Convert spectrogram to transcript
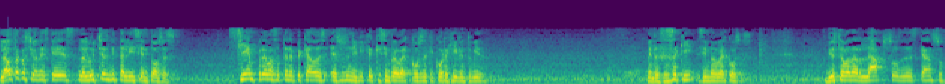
La otra cuestión es que la lucha es vitalicia, entonces, siempre vas a tener pecado, eso significa que siempre va a haber cosas que corregir en tu vida. Mientras estés aquí, siempre va a haber cosas. Dios te va a dar lapsos de descanso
